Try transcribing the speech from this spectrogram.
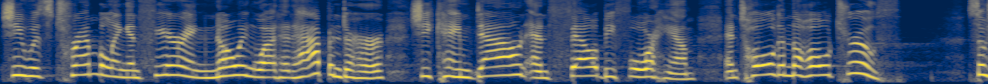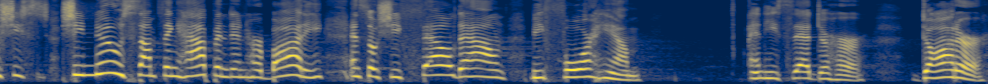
She was trembling and fearing, knowing what had happened to her. She came down and fell before him and told him the whole truth. So she, she knew something happened in her body, and so she fell down before him. And he said to her, Daughter,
